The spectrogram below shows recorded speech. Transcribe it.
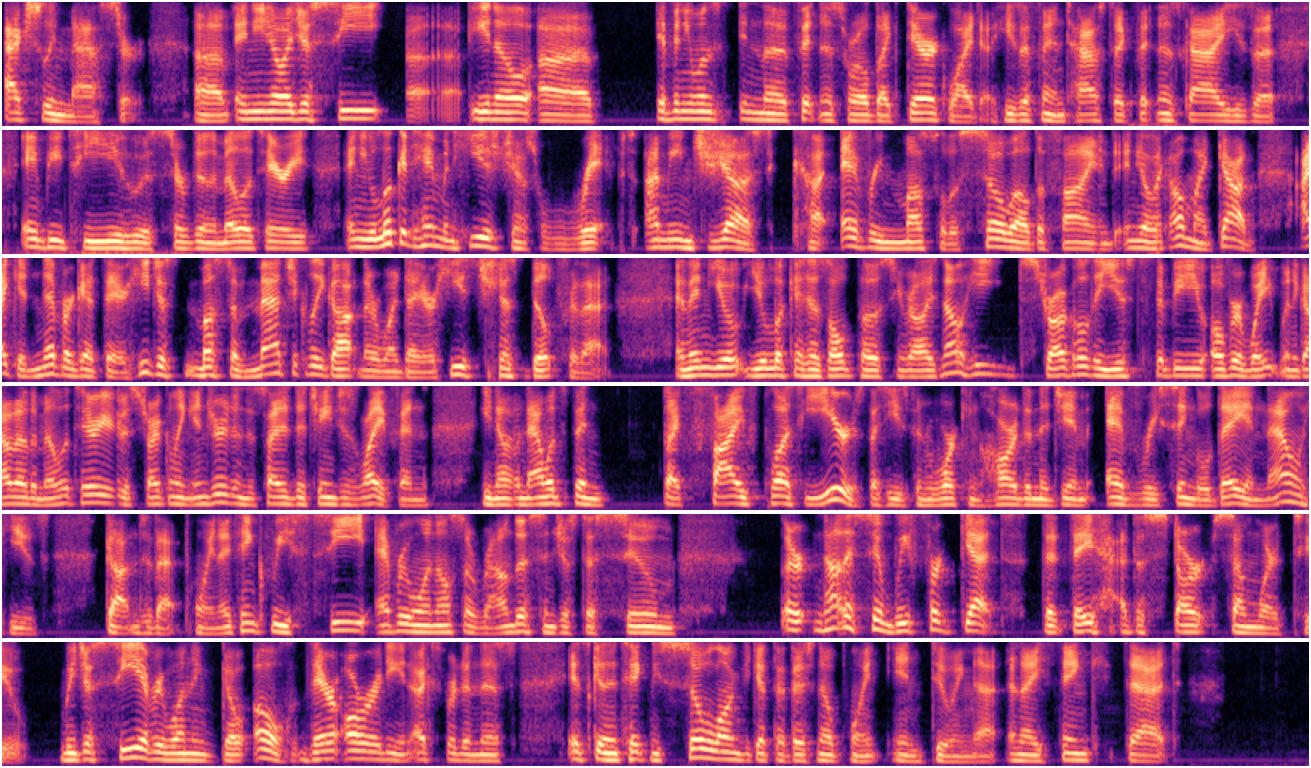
actually master. Um, and you know, I just see, uh, you know, uh, if anyone's in the fitness world, like Derek Weida, he's a fantastic fitness guy. He's a amputee who has served in the military, and you look at him and he is just ripped. I mean, just cut. Every muscle is so well defined, and you're like, oh my god, I could never get there. He just must have magically gotten there one day, or he's just built for that. And then you you look at his old posts and you realize, no, he struggled. He used to be overweight when he got out of the military. He was struggling, injured, and decided to change his life. And you know, now it's been like five plus years that he's been working hard in the gym every single day, and now he's gotten to that point. I think we see everyone else around us and just assume or not assume we forget that they had to start somewhere too. We just see everyone and go oh they're already an expert in this. It's going to take me so long to get there. There's no point in doing that. And i think that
